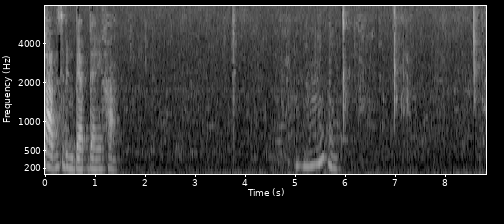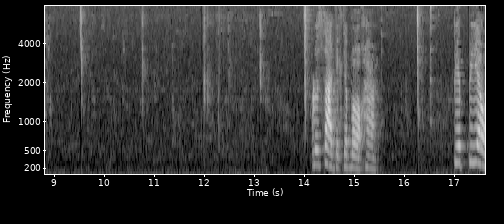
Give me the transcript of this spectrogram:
ชาติมันจะเป็นแบบใดค่ะรสชาติอยากจะบอกค่ะ เปรี้ยว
